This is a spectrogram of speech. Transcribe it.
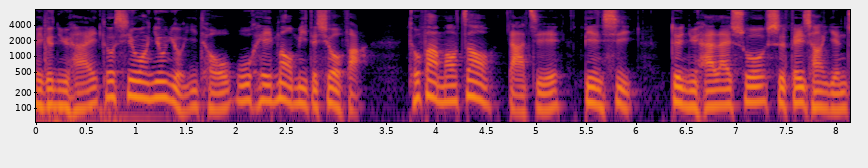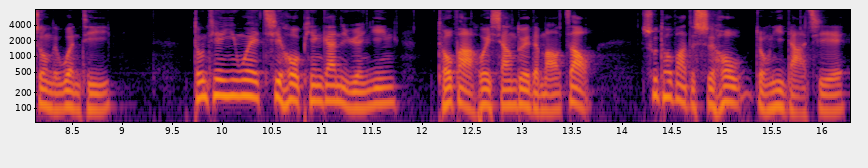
每个女孩都希望拥有一头乌黑茂密的秀发，头发毛躁、打结、变细，对女孩来说是非常严重的问题。冬天因为气候偏干的原因，头发会相对的毛躁，梳头发的时候容易打结，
